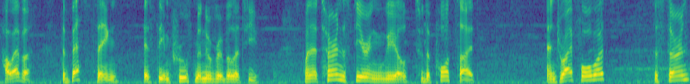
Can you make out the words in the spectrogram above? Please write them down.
However, the best thing is the improved maneuverability. When I turn the steering wheel to the port side and drive forward, the stern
